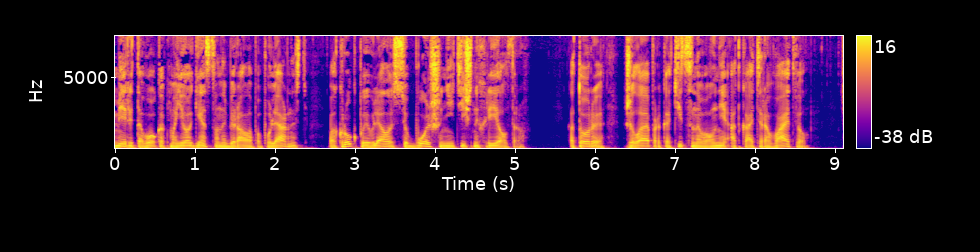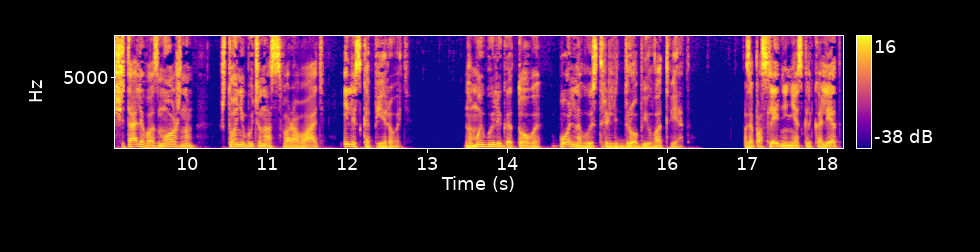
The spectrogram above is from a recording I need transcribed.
мере того, как мое агентство набирало популярность, вокруг появлялось все больше неэтичных риэлторов, которые, желая прокатиться на волне от катера Вайтвилл, считали возможным что-нибудь у нас своровать или скопировать. Но мы были готовы больно выстрелить дробью в ответ. За последние несколько лет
